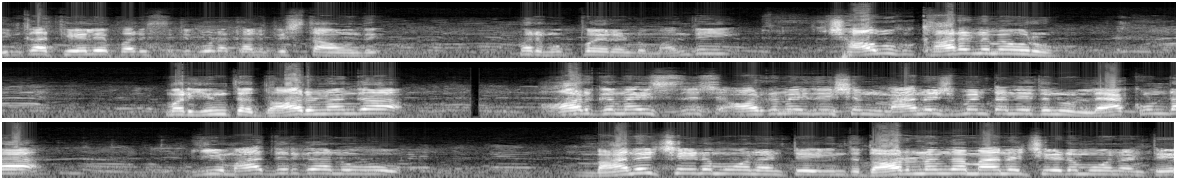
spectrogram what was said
ఇంకా తేలే పరిస్థితి కూడా కనిపిస్తూ ఉంది. మరి ముప్పై రెండు మంది చావుకు కారణమెవరు? మరి ఇంత దారుణంగా ఆర్గనైజేషన్ ఆర్గనైజేషన్ మేనేజ్మెంట్ అనేది నువ్వు లేకుండా ఈ మాదిరిగా నువ్వు మేనేజ్ చేయడము అని అంటే ఇంత దారుణంగా మేనేజ్ చేయడము అని అంటే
